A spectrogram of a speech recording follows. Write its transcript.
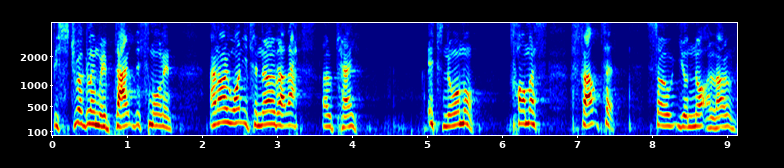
be struggling with doubt this morning. And I want you to know that that's okay. It's normal. Thomas felt it, so you're not alone.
